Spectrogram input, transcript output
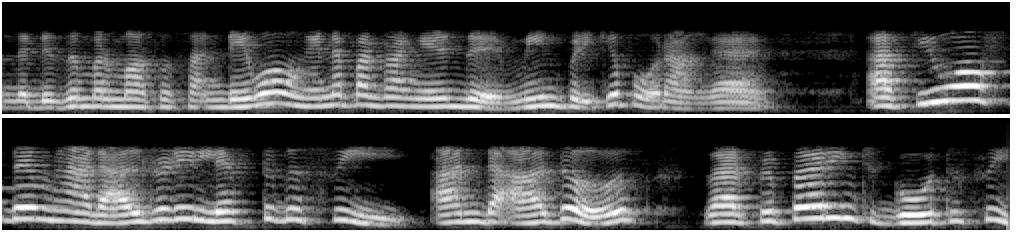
அந்த டிசம்பர் மாதம் சண்டேவும் அவங்க என்ன பண்ணுறாங்க எழுந்து மீன் பிடிக்க போகிறாங்க A few of them had already left the sea and the others were preparing to go to sea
